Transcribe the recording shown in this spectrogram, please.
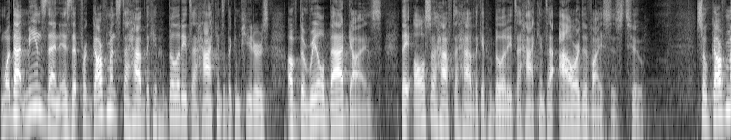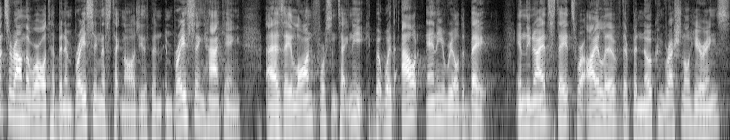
And what that means then is that for governments to have the capability to hack into the computers of the real bad guys, they also have to have the capability to hack into our devices too. So, governments around the world have been embracing this technology, they've been embracing hacking as a law enforcement technique, but without any real debate. In the United States, where I live, there have been no congressional hearings.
